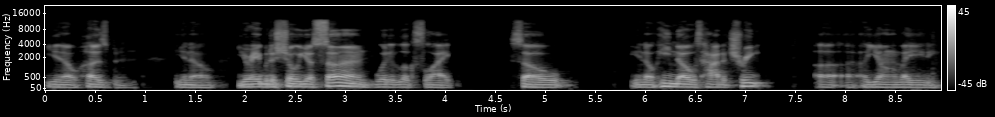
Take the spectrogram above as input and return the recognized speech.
you know husband you know you're able to show your son what it looks like. So you know he knows how to treat a, a young lady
